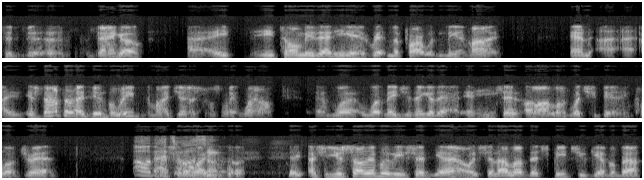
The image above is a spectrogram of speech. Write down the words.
to do, uh, Django, uh, he he told me that he had written the part with me in mind. And I, I, I- it's not that I didn't believe him. I just was like, wow. And what what made you think of that? And he said, oh, I love what you did in Club Dread. oh that's said, "Oh, wow, awesome you saw- I said, you saw that movie? He said, yeah. I said, I love that speech you give about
